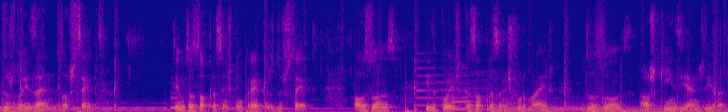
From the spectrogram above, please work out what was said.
dos dois anos aos sete. Temos as operações concretas dos 7 aos 11 e depois as operações formais dos 11 aos 15 anos de idade.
